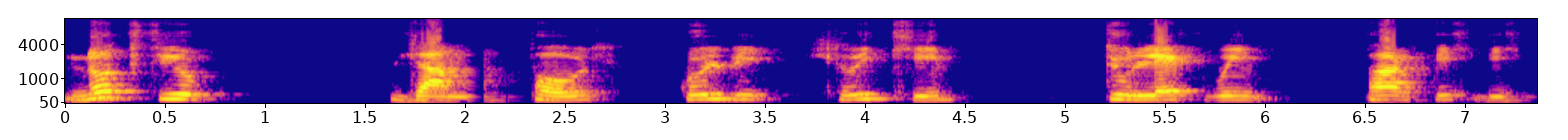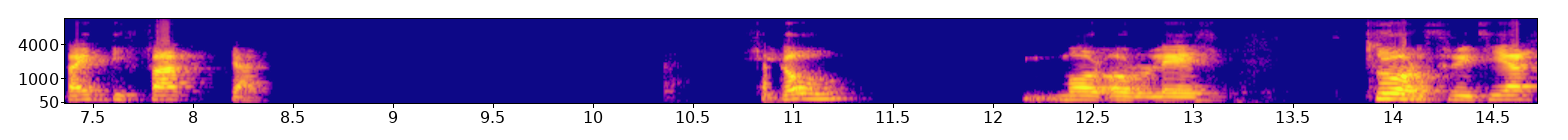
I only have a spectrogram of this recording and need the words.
not few young Poles could be switching to left-wing parties despite the fact that ago, more or less two or three years,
